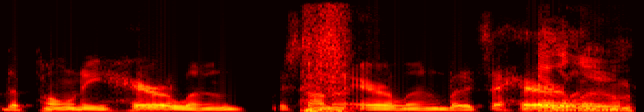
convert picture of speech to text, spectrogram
the pony heirloom, it's not an heirloom, but it's a heirloom, Heirloom.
